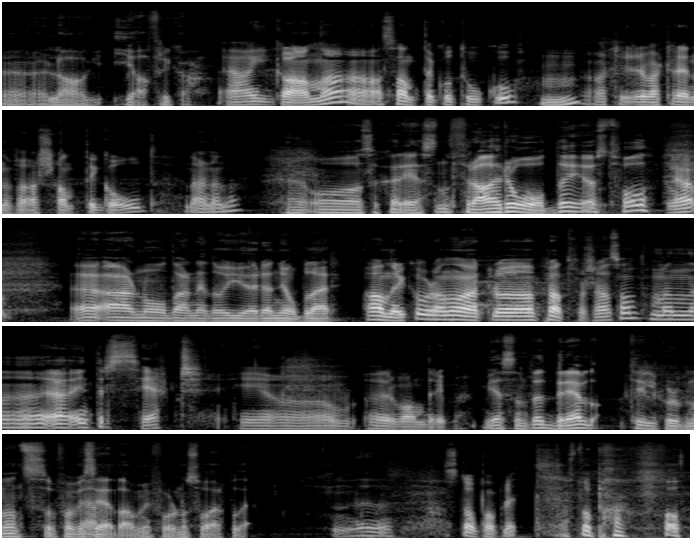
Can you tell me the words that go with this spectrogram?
eh, lag i Afrika. Ja, I Ghana, Asante Kotoko. Mm. Har tidligere vært trener for Ashanti Gold der nede. Eh, og Zakariassen fra Råde i Østfold Ja. eh, er nå der nede og gjør en jobb der. Aner ikke hvordan han er til å prate for seg og sånn, men jeg er interessert i å høre hva han driver med. Vi har sendt et brev da, til klubben hans, så får vi Ja. se da om vi får noe svar på det. Stoppe opp litt. Stoppe opp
